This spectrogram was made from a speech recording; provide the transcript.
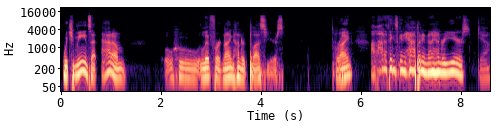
which means that Adam, who lived for 900 plus years, right? A lot of things can happen in 900 years. Yeah.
